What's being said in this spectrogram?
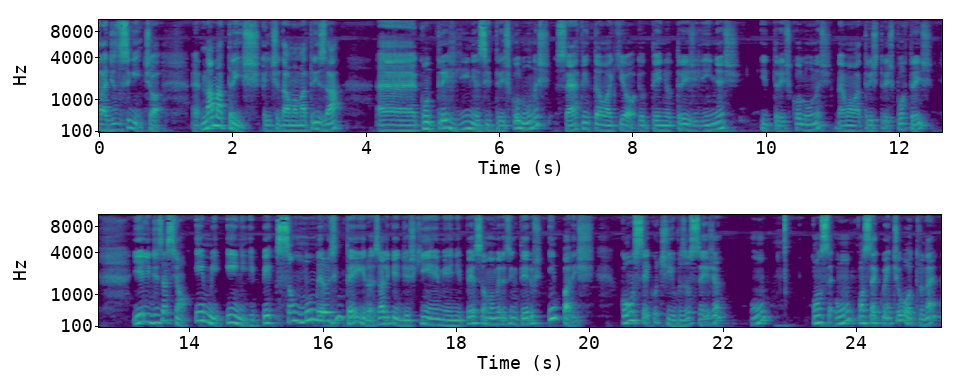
Ela diz o seguinte, ó, é, na matriz, ele te dá uma matriz A é, com três linhas e três colunas, certo? Então aqui, ó, eu tenho três linhas e três colunas, né? uma matriz 3 por 3 e ele diz assim, ó, M, N e P são números inteiros. Olha que ele diz que M, N e P são números inteiros ímpares, consecutivos, ou seja, um, um consequente o outro, né?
